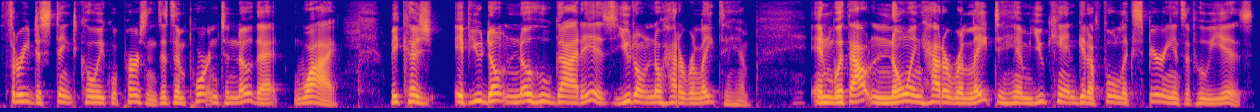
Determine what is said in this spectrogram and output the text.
three distinct co equal persons. It's important to know that. Why? Because if you don't know who God is, you don't know how to relate to Him. And without knowing how to relate to him, you can't get a full experience of who he is.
